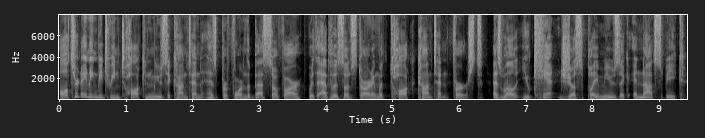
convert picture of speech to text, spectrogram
Alternating between talk and music content has performed the best so far, with episodes starting with talk content first. As well, you can't just play music and not speak.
